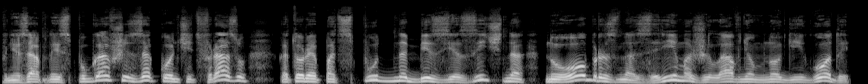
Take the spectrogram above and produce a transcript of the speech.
внезапно испугавшись закончить фразу, которая подспудно, безязычно, но образно, зримо жила в нем многие годы,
